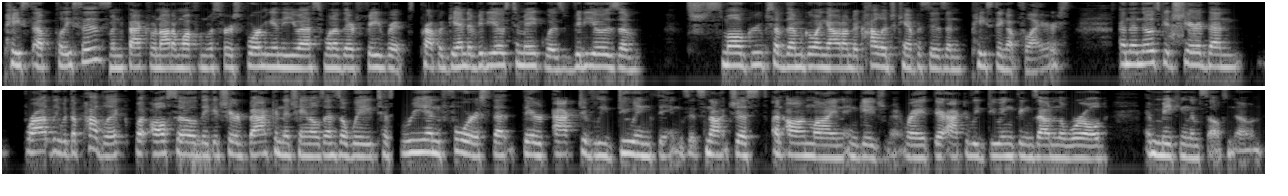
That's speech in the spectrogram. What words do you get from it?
paste up places. In fact, when Atomwaffen was first forming in the US, one of their favorite propaganda videos to make was videos of small groups of them going out onto college campuses and pasting up flyers. And then those get shared then broadly with the public, but also they get shared back in the channels as a way to reinforce that they're actively doing things. It's not just an online engagement, right? They're actively doing things out in the world and making themselves known.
